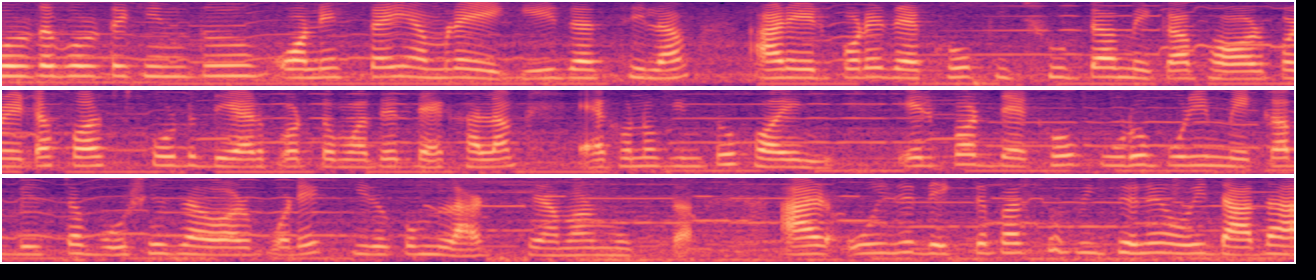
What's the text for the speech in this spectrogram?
বলতে বলতে কিন্তু অনেকটাই আমরা এগিয়ে যাচ্ছিলাম। আর এরপরে দেখো কিছুটা মেকআপ হওয়ার পর, এটা ফার্স্ট কোট দেওয়ার পর তোমাদের দেখালাম এখনও কিন্তু হয়নি। এরপর দেখো পুরোপুরি মেকআপ বেসটা বসে যাওয়ার পরে কীরকম লাগছে আমার মুখটা। আর ওই যে দেখতে পাচ্ছ পিছনে ওই দাদা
